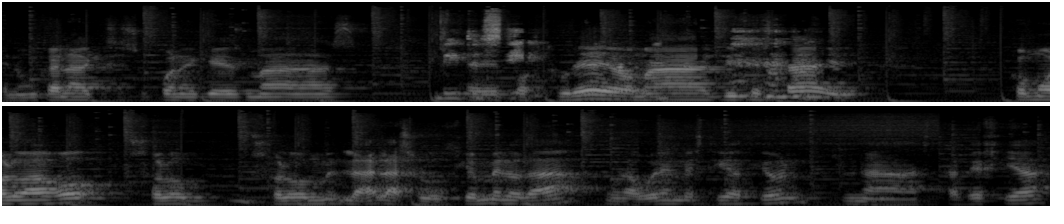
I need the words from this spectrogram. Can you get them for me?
en un canal que se supone que es más eh, postureo, más deep style. ¿Cómo lo hago? Solo, solo la, solución me lo da una buena investigación y una estrategia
